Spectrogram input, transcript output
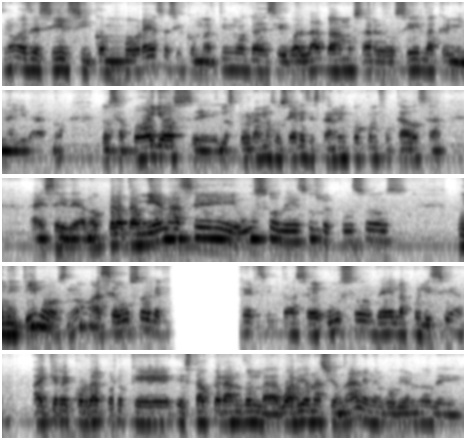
¿no? Es decir, si con pobreza, si convertimos la desigualdad, vamos a reducir la criminalidad, ¿no? Los apoyos, eh, los programas sociales están un poco enfocados a, a, esa idea, ¿no? Pero también hace uso de esos recursos punitivos, ¿no? Hace uso del ejército, hace uso de la policía. ¿no? Hay que recordar por lo que está operando la Guardia Nacional en el gobierno de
